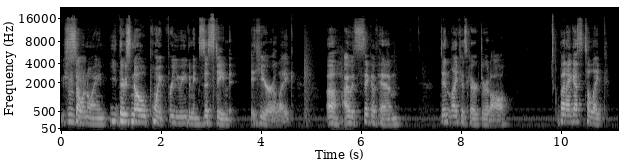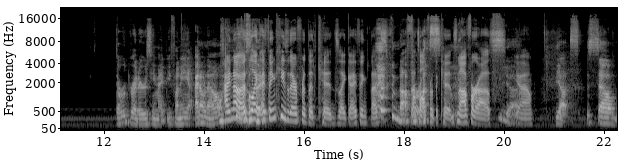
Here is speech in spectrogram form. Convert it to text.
You're so Mhm. annoying. There's no point for you even existing here. Like, oh, I was sick of him. Didn't like his character at all. But I guess to like third graders, he might be funny. I don't know. I know. It's like I think he's there for the kids. Like I think that's not for that's all for the kids, not for us. Yeah. Yeah. Yes. So,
